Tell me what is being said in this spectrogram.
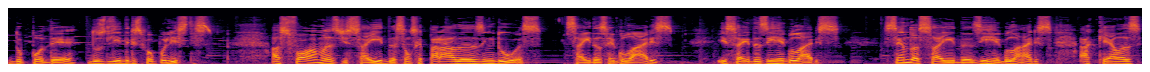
do poder dos líderes populistas. As formas de saída são separadas em duas: saídas regulares e saídas irregulares. Sendo as saídas irregulares aquelas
